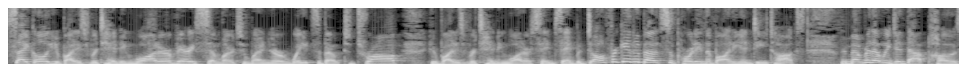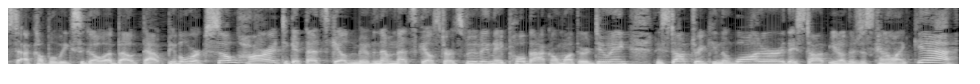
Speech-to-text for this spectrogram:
cycle, your body's retaining water, very similar to when your weight's about to drop, your body's retaining water, same, same. But don't forget about supporting the body in detox. Remember that we did that post a couple weeks ago about that. People work so hard to get that scale to move and then when that scale starts moving, they pull back on what they're doing. They stop drinking the water. They stop, you know, they're just kind of like, yeah.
